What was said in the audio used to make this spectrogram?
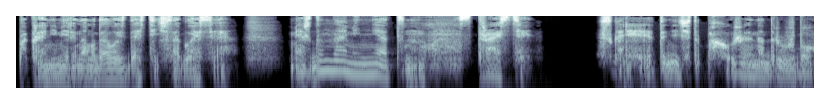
по крайней мере, нам удалось достичь согласия. Между нами нет страсти. Скорее, это нечто похожее на дружбу.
